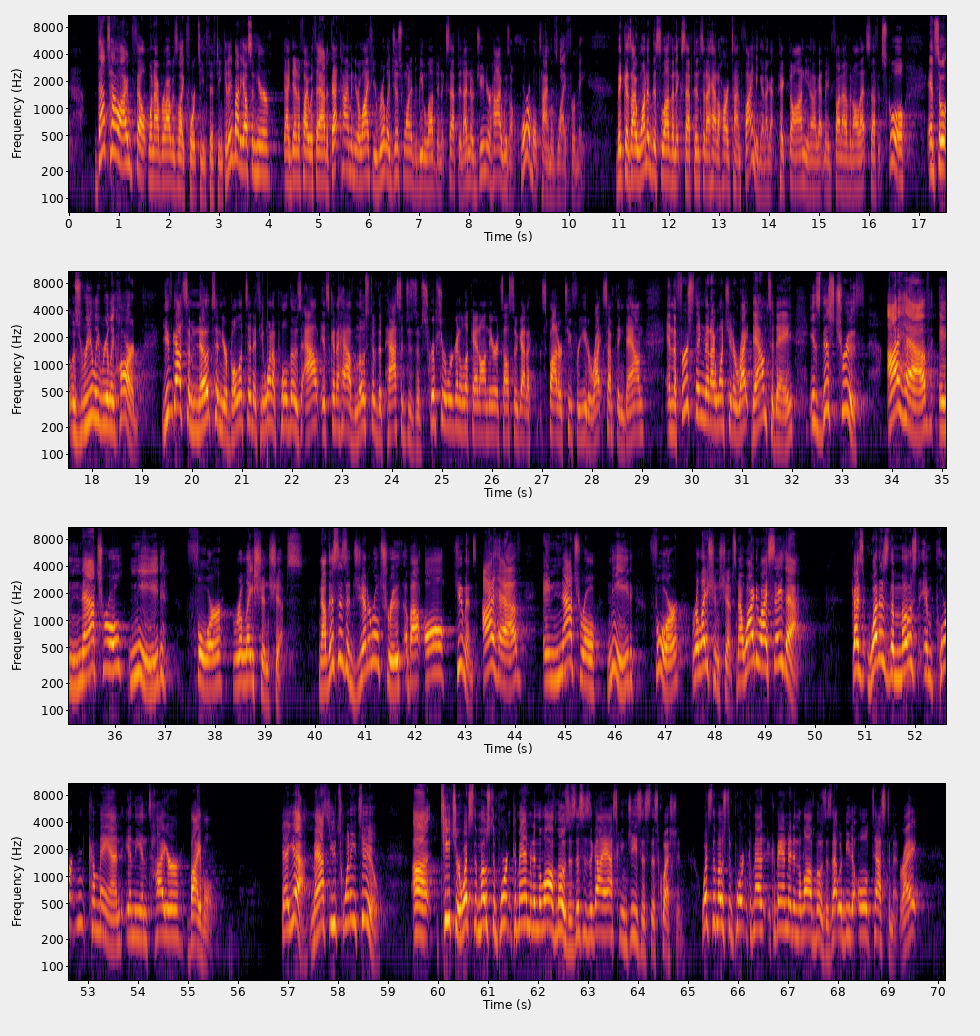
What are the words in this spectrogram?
That's how I felt whenever I was like 14, 15. Can anybody else in here identify with that. At that time in your life, you really just wanted to be loved and accepted. I know junior high was a horrible time of life for me because I wanted this love and acceptance and I had a hard time finding it. I got picked on, you know, I got made fun of and all that stuff at school. And so it was really, really hard. You've got some notes in your bulletin. If you want to pull those out, it's going to have most of the passages of scripture we're going to look at on there. It's also got a spot or two for you to write something down. And the first thing that I want you to write down today is this truth I have a natural need for relationships. Now, this is a general truth about all humans. I have a natural need for relationships. Now, why do I say that? Guys, what is the most important command in the entire Bible? Okay, yeah, Matthew 22. Uh, teacher, what's the most important commandment in the law of Moses? This is a guy asking Jesus this question. What's the most important com- commandment in the law of Moses? That would be the Old Testament, right?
